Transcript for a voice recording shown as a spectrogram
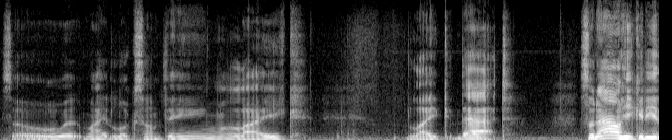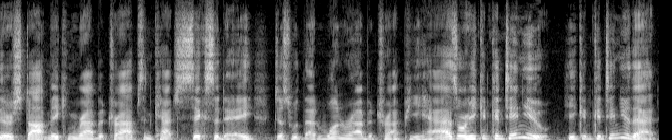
So it might look something like, like that. So now he could either stop making rabbit traps and catch six a day, just with that one rabbit trap he has, or he could continue. He could continue that.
